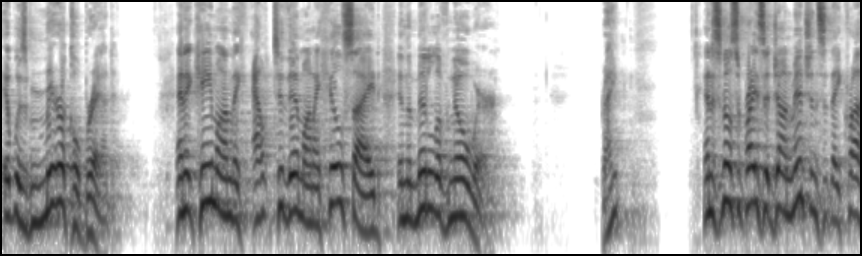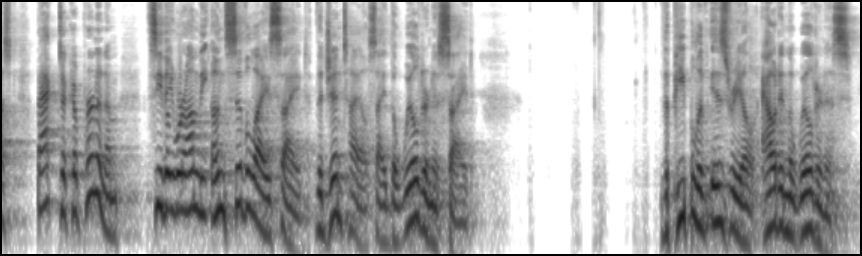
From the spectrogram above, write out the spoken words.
It was miracle bread. And it came on the, out to them on a hillside in the middle of nowhere. Right? And it's no surprise that John mentions that they crossed back to Capernaum. See, they were on the uncivilized side, the Gentile side, the wilderness side the people of Israel out in the wilderness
